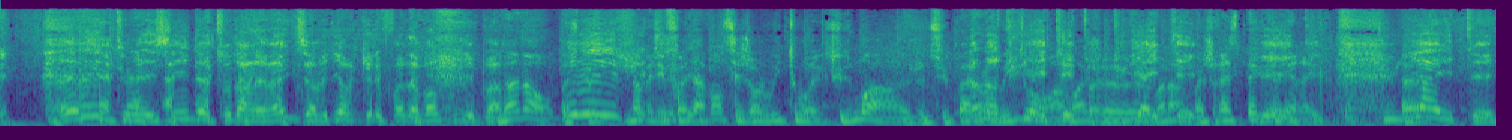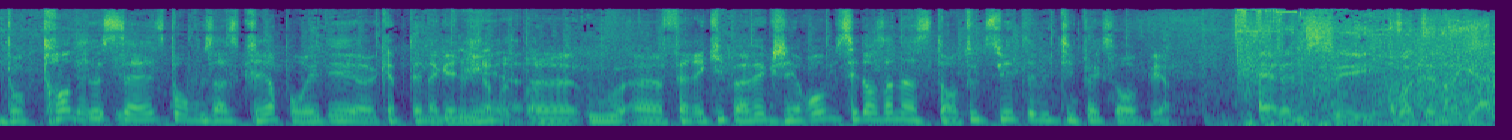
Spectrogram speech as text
Eh tu vas essayer d'être dans les règles, ça veut dire que les fois d'avant, tu n'y es pas. Non, non, parce que- non mais les fois d'avant, c'est Jean-Louis Tour. Excuse-moi, hein, je ne suis pas Non, non, tu y as été, toi, je, tu y as été. moi, je respecte les règles. Tu y as été. Donc Tu y as été. 32-16 pour vous inscrire, pour aider euh, Captain à gagner euh, ou euh, faire équipe avec Jérôme. C'est dans un instant. Tout de suite, le multiplex européen. RMC. Roten Régal.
